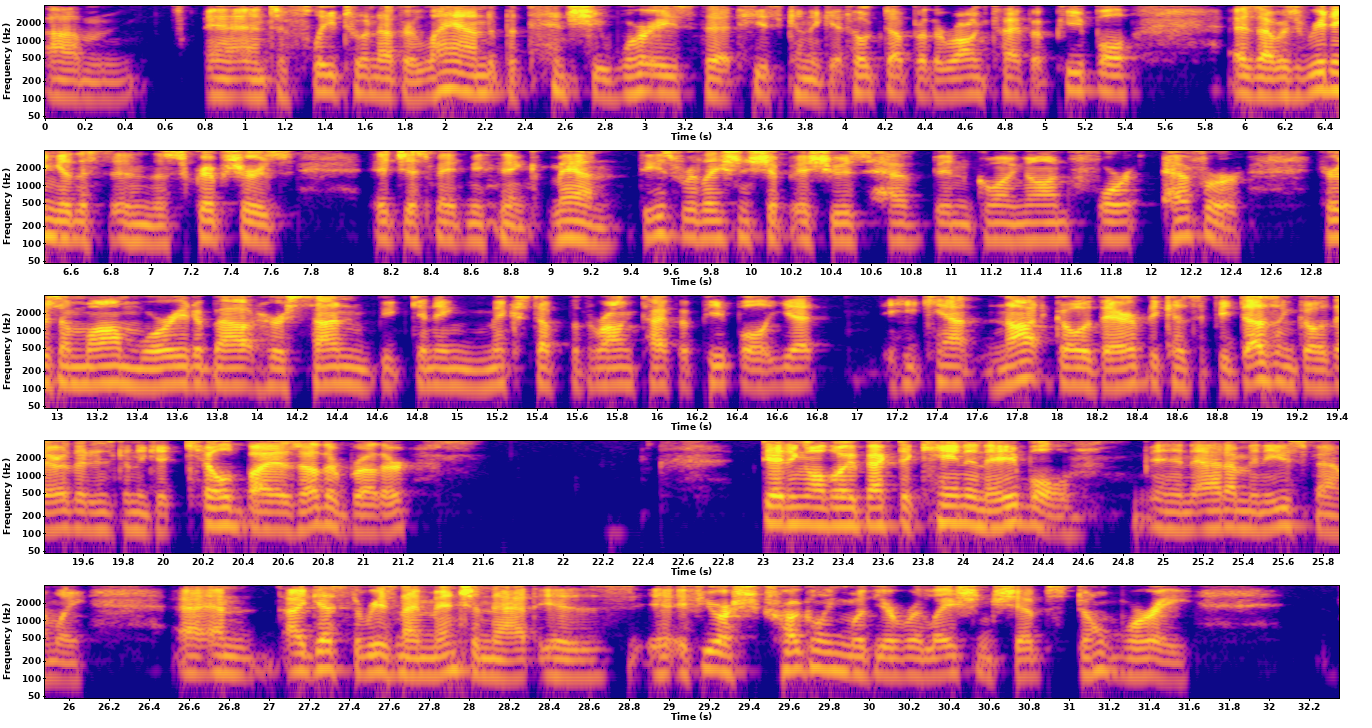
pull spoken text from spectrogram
um, and to flee to another land, but then she worries that he's going to get hooked up with the wrong type of people. As I was reading this in the scriptures, it just made me think, man, these relationship issues have been going on forever. Here's a mom worried about her son getting mixed up with the wrong type of people, yet he can't not go there because if he doesn't go there, then he's going to get killed by his other brother. Dating all the way back to Cain and Abel in Adam and Eve's family. And I guess the reason I mention that is if you are struggling with your relationships, don't worry.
